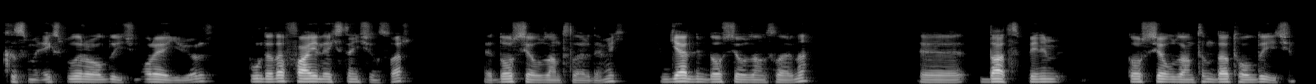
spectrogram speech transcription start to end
kısmı Explorer olduğu için oraya giriyoruz. Burada da File Extensions var. E, dosya uzantıları demek. Şimdi geldim dosya uzantılarına. E, dat benim dosya uzantım dat olduğu için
